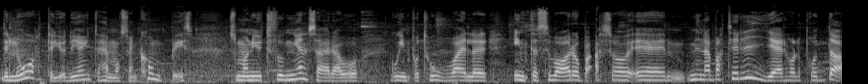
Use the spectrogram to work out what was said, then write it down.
Det låter ju, det är ju inte hemma hos en kompis. Så man är ju tvungen så här att gå in på toa eller inte svara och bara, alltså eh, mina batterier håller på att dö.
